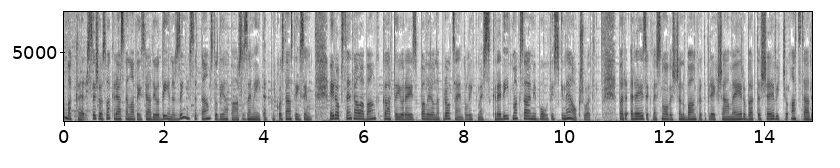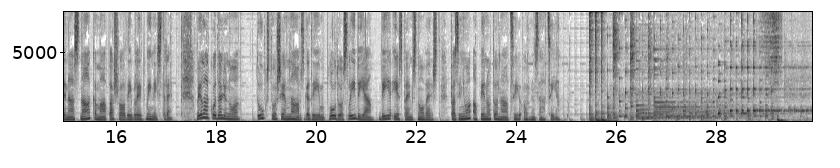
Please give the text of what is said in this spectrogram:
Labvakar! Sešos vakarā skan Latvijas rādio dienas ziņas ar tām studijā pārsla zemīte, par ko stāstīsim. Eiropas centrālā banka kārtējo reizi palielina procentu likmes, kredītmaksājumi būtiski neaugšot. Par reizeknes novešanu bankrota priekšā mēru Bartaševiču atstādinās nākamā pašvaldība lietu ministre. Lielāko daļu no tūkstošiem nāves gadījumu plūdos Lībijā bija iespējams novērst, paziņo apvienoto nāciju organizācija.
